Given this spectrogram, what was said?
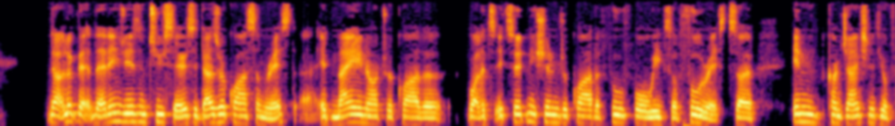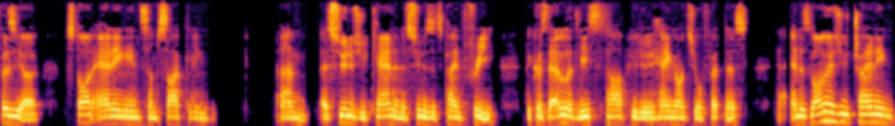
no, look, that that injury isn't too serious. It does require some rest. Uh, it may not require the well, it's it certainly shouldn't require the full four weeks of full rest. So, in conjunction with your physio, start adding in some cycling um, as soon as you can and as soon as it's pain free, because that'll at least help you to hang on to your fitness and as long as you're training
